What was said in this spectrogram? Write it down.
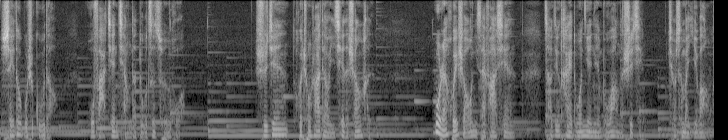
谁都不是孤岛，无法坚强的独自存活。时间会冲刷掉一切的伤痕。蓦然回首，你才发现，曾经太多念念不忘的事情，就这么遗忘了。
